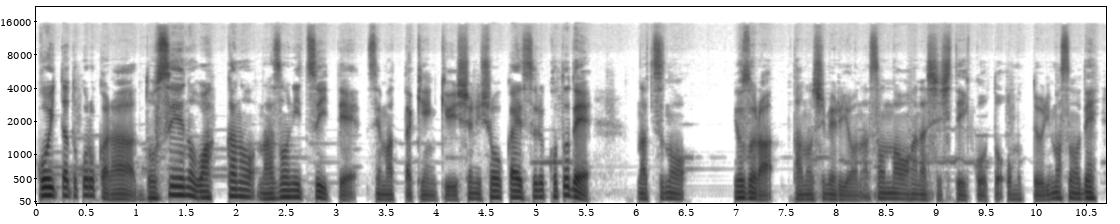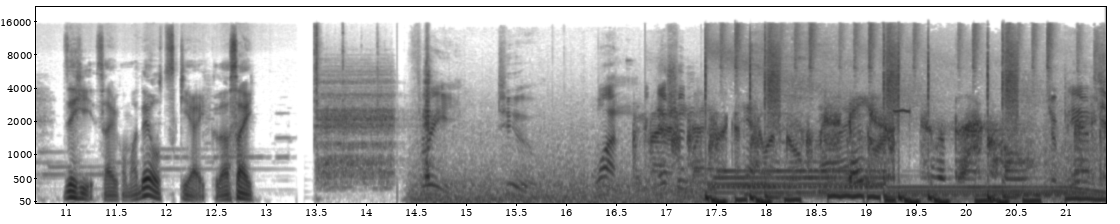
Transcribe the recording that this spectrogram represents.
こういったところから土星の輪っかの謎について迫った研究一緒に紹介することで夏の夜空楽しめるようなそんなお話ししていこうと思っておりますのでぜひ最後までお付き合いください。3 2 1 ignition. Japan. 佐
